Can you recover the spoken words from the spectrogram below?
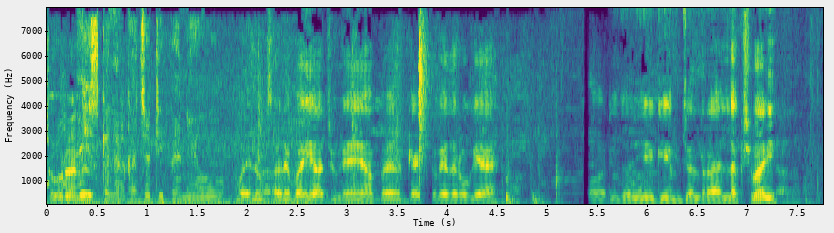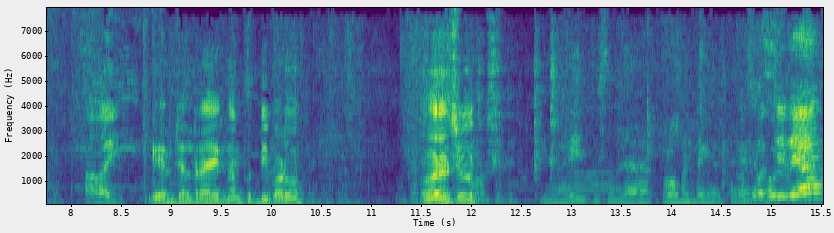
तोरन किस कलर का चड्डी पहने हो? भाई लोग सारे भाई आ चुके हैं यहाँ पे। गेट टुगेदर हो गया है। और इधर ये गेम चल रहा है। लक्ष्य भाई। हाँ भाई। गेम चल रहा है एकदम। फुद्दी पड़ो और हर्षु? भाई तो समझा रहा प्रो बंदे खेलते हैं।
